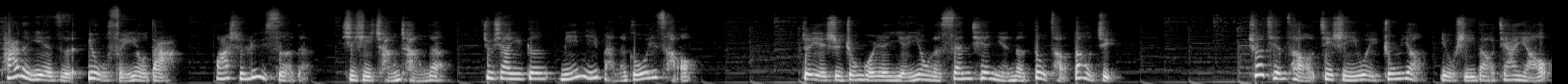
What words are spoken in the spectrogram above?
它的叶子又肥又大，花是绿色的，细细长长的，就像一根迷你版的狗尾草。这也是中国人沿用了三千年的斗草道具。车前草既是一味中药，又是一道佳肴，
